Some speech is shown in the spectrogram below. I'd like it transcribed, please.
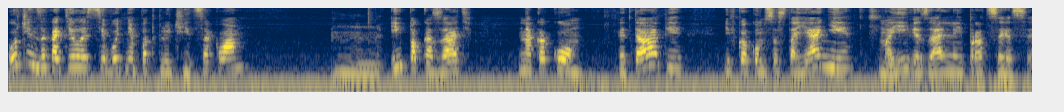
Очень захотелось сегодня подключиться к вам и показать, на каком этапе и в каком состоянии мои вязальные процессы.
